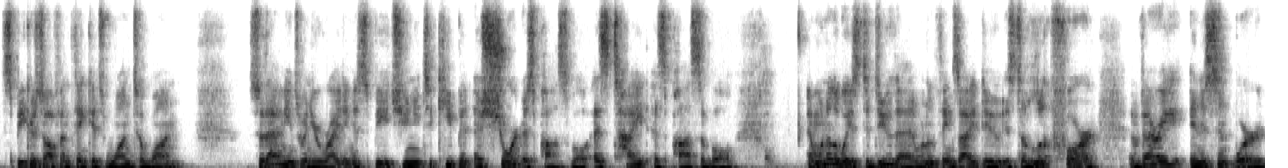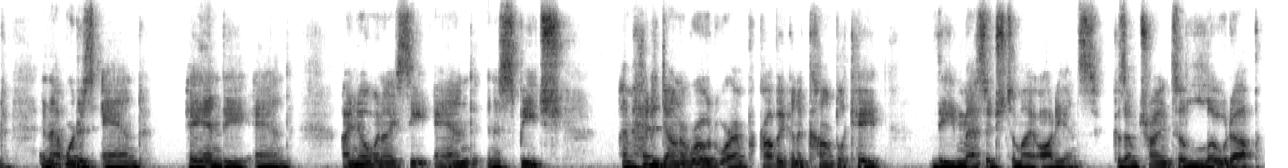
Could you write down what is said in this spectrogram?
Speakers often think it's one to one so that means when you're writing a speech, you need to keep it as short as possible, as tight as possible, and one of the ways to do that, and one of the things I do, is to look for a very innocent word, and that word is and. A N D, and. I know when I see and in a speech, I'm headed down a road where I'm probably going to complicate the message to my audience because I'm trying to load up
